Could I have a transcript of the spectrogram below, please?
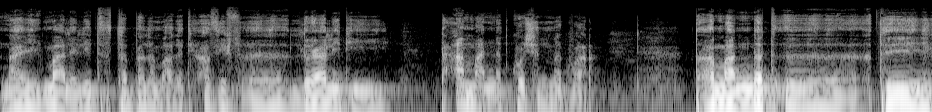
ناي مالي تستبل مالتي. أزيف آه، لوياليتي تأمانت كوشن مقبار. تأمانت تي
